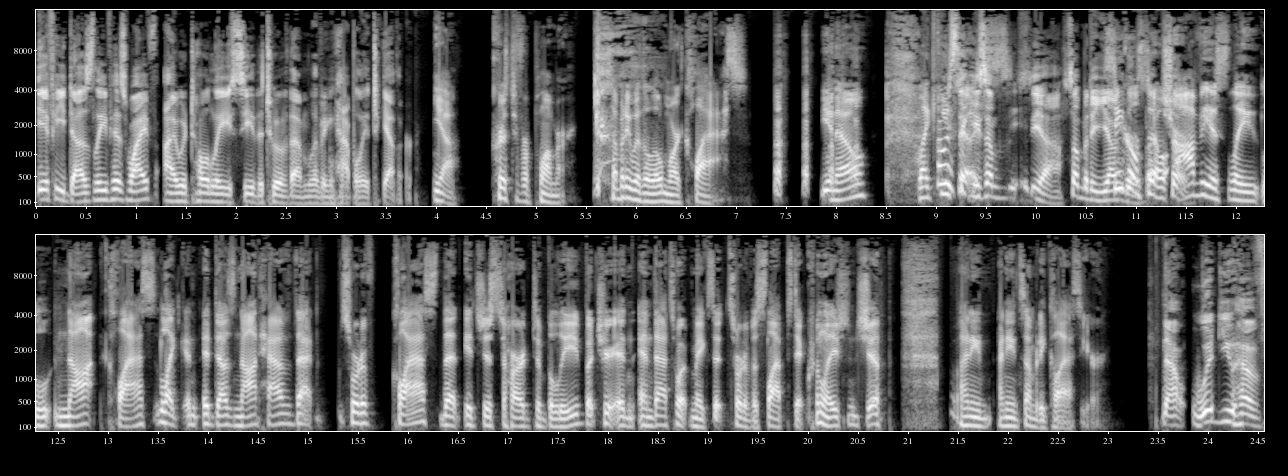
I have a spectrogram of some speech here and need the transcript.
If he does leave his wife, I would totally see the two of them living happily together. Yeah. Christopher Plummer. Somebody with a little more class. You know? Like he's so, some, yeah, somebody younger. Segal's so sure. obviously not class. Like it does not have that sort of class that it's just hard to believe. But you're and, and that's what makes it sort of a slapstick relationship. I need I need somebody classier. Now, would you have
